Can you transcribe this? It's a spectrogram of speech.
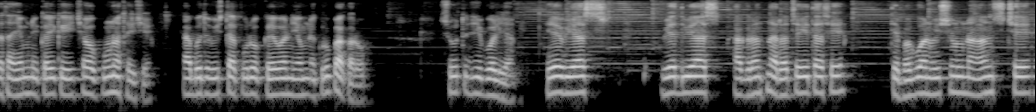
તથા એમની કઈ કઈ ઈચ્છાઓ પૂર્ણ થઈ છે? આ બધું વિસ્તારપૂર્વક કહેવાની અમને કૃપા કરો. સૂતજી બોલ્યા, હે વ્યાસ, વેદવ્યાસ, આ ગ્રંથના રચયિતા છે. તે ભગવાન વિષ્ણુના અંશ છે.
